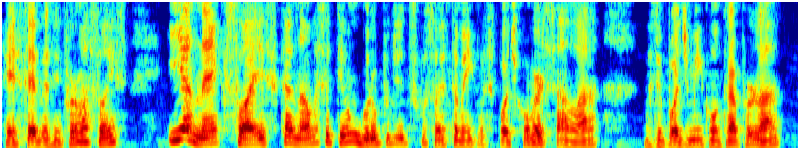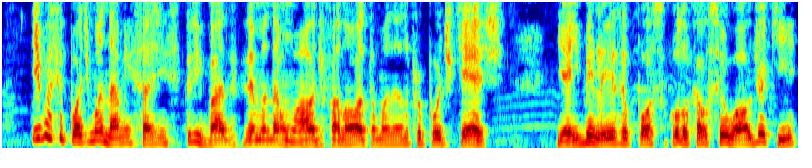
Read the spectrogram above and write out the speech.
recebe as informações e anexo a esse canal você tem um grupo de discussões também que você pode conversar lá, você pode me encontrar por lá e você pode mandar mensagens privadas, se quiser mandar um áudio, falar, ó, oh, tô mandando pro podcast. E aí beleza, eu posso colocar o seu áudio aqui,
